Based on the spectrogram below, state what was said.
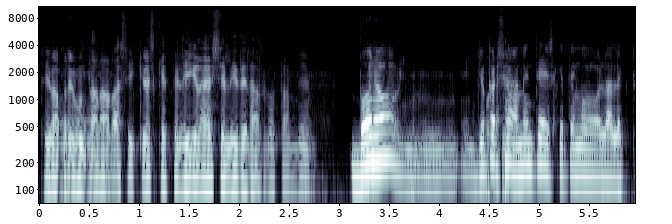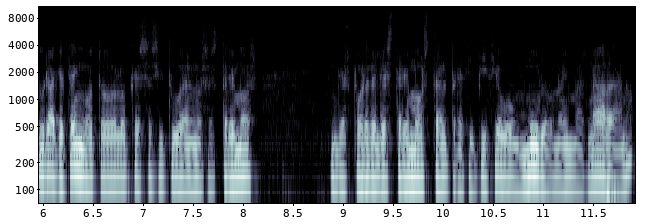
Te iba a preguntar ahora si crees que peligra ese liderazgo también. Bueno, yo personalmente es que tengo la lectura que tengo, todo lo que se sitúa en los extremos, después del extremo está el precipicio o un muro, no hay más nada, ¿no?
